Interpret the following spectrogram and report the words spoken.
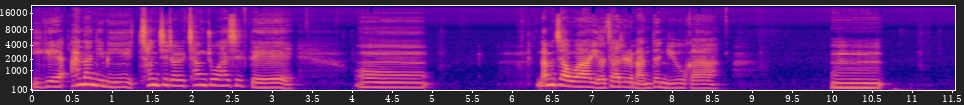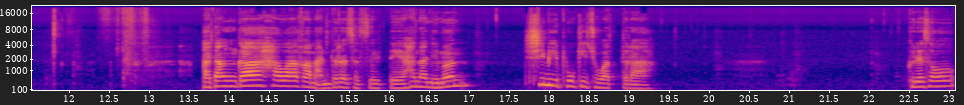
이게 하나님이 천지를 창조하실 때, 어, 남자와 여자를 만든 이유가, 음, 아담과 하와가 만들어졌을 때 하나님은 심히 보기 좋았더라. 그래서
